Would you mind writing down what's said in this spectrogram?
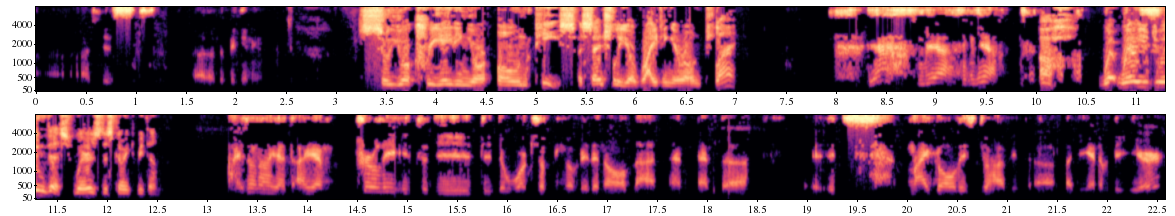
uh, at uh, the beginning. So you're creating your own piece. Essentially, you're writing your own play. Yeah, yeah, yeah. Oh, where, where are you doing this? Where is this going to be done? I don't know yet. I am purely into the, the, the workshopping of it and all of that, and and uh, it's my goal is to have it uh, by the end of the year.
